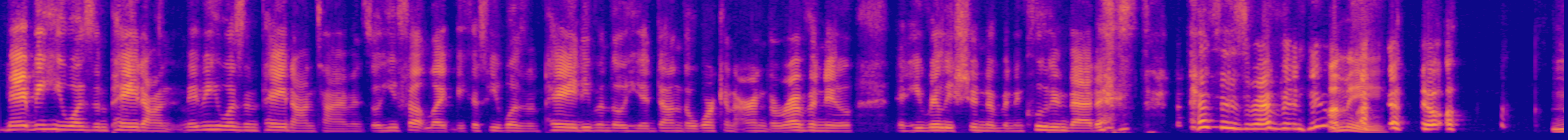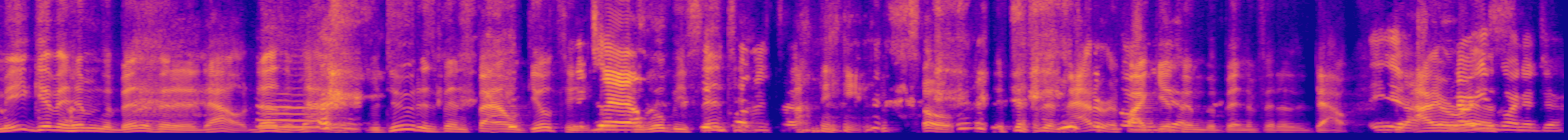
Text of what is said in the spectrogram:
maybe he wasn't paid on maybe he wasn't paid on time. And so he felt like because he wasn't paid, even though he had done the work and earned the revenue, that he really shouldn't have been including that as, as his revenue. I mean me giving him the benefit of the doubt doesn't matter. The dude has been found guilty yeah. and will be sentenced. I mean, so it doesn't matter if I give him the benefit of the doubt. Yeah, the IRS, no, he's going to jail.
